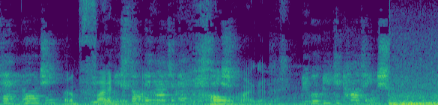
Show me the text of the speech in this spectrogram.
Tennoji, but I'm finally going home. Oh my goodness. We will be departing shortly.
